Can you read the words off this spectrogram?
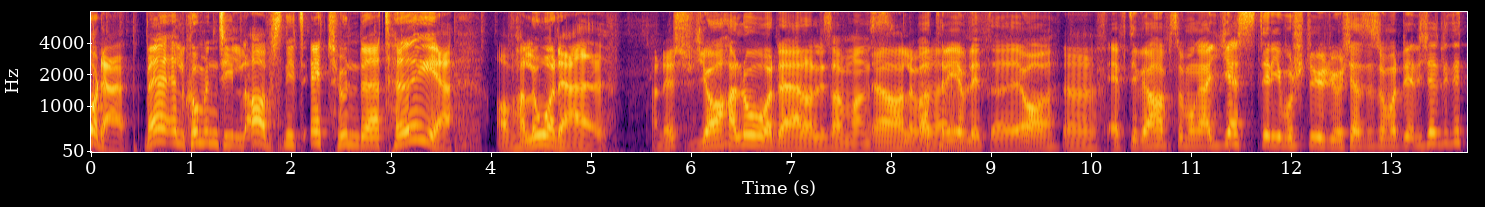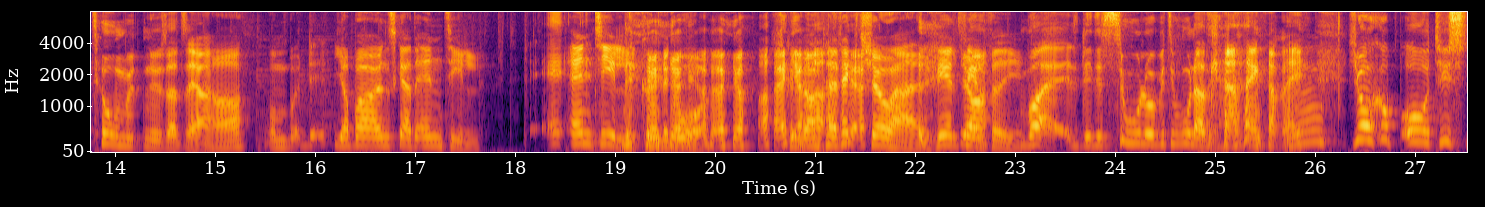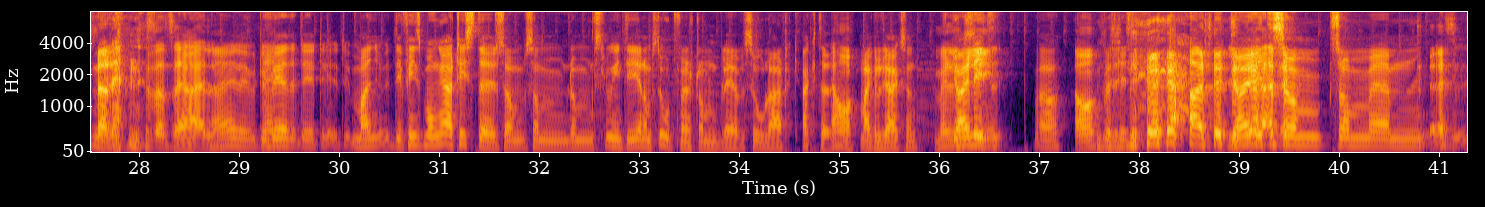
Hallå där! Välkommen till avsnitt 103 av Hallå där! Anders? Ja, hallå där allesammans! Ja, hallå Vad där. trevligt, eh, ja. Uh, Efter vi har haft så många gäster i vår studio känns det som att det, det känns lite tomt nu så att säga. ja, om, jag bara önskar att en till. En till kunde gå. ja, Skulle vara en perfekt show här, helt felfri. bara lite solobetonat kan jag tänka mig. Mm. Jakob och tystnaden så att säga. Eller? Nej, du, du Nej. vet, det, det, man, det finns många artister som, som de slog inte igenom stort förrän de blev soloakter. Ja. Michael Jackson. Melody Jag är lite... Ja, Ja. precis. ja, det, Jag är lite som, som,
